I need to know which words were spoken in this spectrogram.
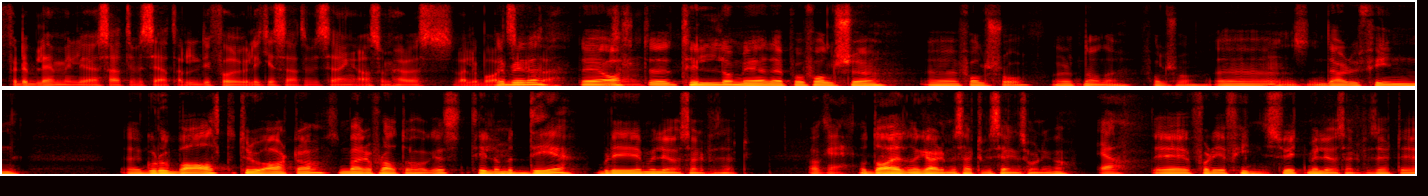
for det ble miljøsertifisert, eller de får ulike sertifiseringer som høres veldig bra Det blir det. Det er Liksom. alt, eh, til og med det på Follsjø, uh, Follsjå, du hørt navnet? Follsjå, eh, Mm. der du finner eh, globalt trua arter som bare flatehogges. Til og med det blir miljøsertifisert. Ok. Og da er det noe galt med sertifiseringsordninga. Ja. Det fordi det finnes jo ikke miljøsertifisert, det,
